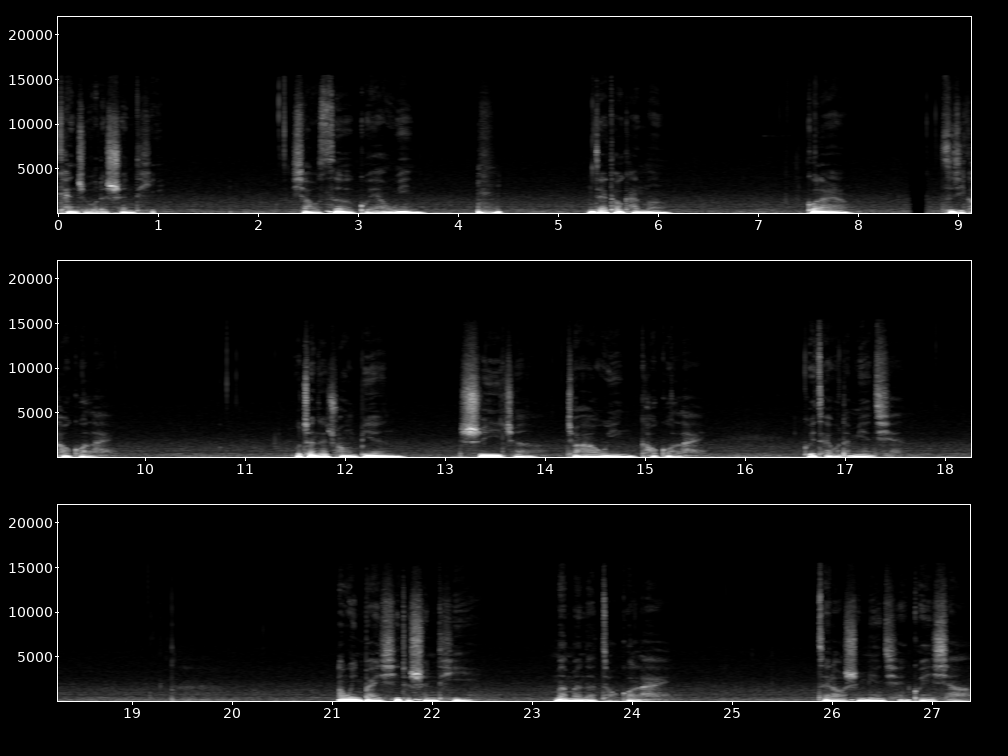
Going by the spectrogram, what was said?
看着我的身体。小色鬼阿威，你在偷看吗？过来啊，自己靠过来。我站在床边，示意着叫阿威靠过来，跪在我的面前。阿威白皙的身体慢慢的走过来，在老师面前跪下，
